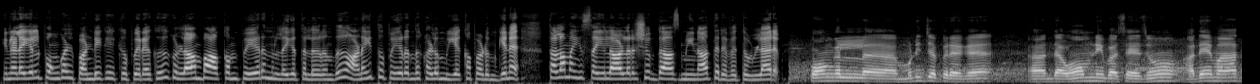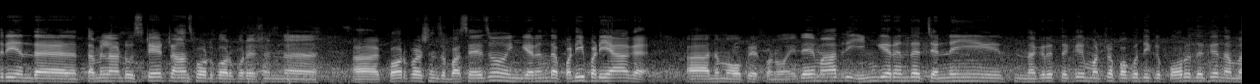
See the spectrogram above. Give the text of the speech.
இந்நிலையில் பொங்கல் பண்டிகைக்கு பிறகு கிளாம்பாக்கம் பேருந்து நிலையத்திலிருந்து அனைத்து பேருந்துகளும் இயக்கப்படும் என தலைமை செயலாளர் சிவ்தாஸ் மீனா தெரிவித்துள்ளார். பொங்கல் முடிஞ்ச பிறகு இந்த ஓம்னி பஸ்ஸேஜும் அதே மாதிரி இந்த Tamil Nadu state transport corporation corporations பஸ்ஸேஜும் இங்கேருந்து படிப்படியாக நம்ம ஆப்ரேட் பண்ணுவோம். இதே மாதிரி இங்கேருந்து சென்னை நகரத்துக்கு மற்ற பகுதிக்கு போகிறதுக்கு நம்ம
